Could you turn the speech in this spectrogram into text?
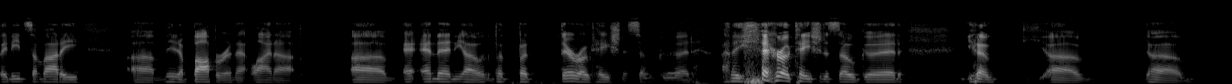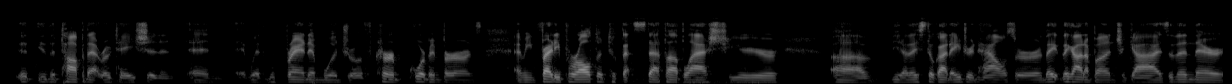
they need somebody, um, they need a bopper in that lineup. Um, and, and, then you know, but but their rotation is so good. I mean, their rotation is so good. You know, uh, uh, the top of that rotation, and and with with Brandon Woodruff, Corbin Burnes. I mean, Freddy Peralta took that step up last year. Uh, you know, they still got Adrian Houser. They they got a bunch of guys, and then their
